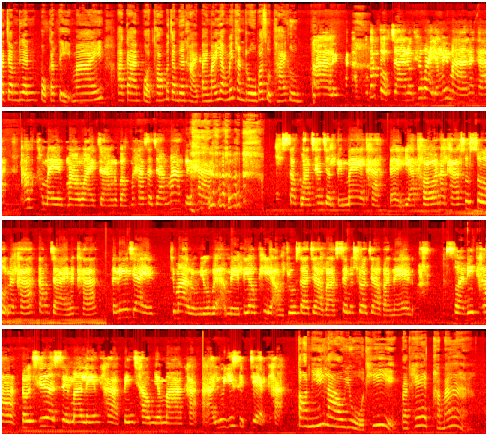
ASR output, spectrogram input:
ประจำเดือนปกติไหมอาการปวดท้องประจำเดือนหายไปไหมยังไม่ทันรู้เพราะสุดท้ายคือมาเลยค่ะหนูก็ตกใจหนูแค่ว่ายังไม่มานะคะเอ้าทำไมมาไวจังหนูบอกมหัศจรรย์มากเลยค่ะ สักวันฉันจะเป็นแม่ค่ะ แต่อย่าท้อนะคะสู้ๆนะคะ ตั้งใจนะคะแต่นี่ใจจะมาลงยูแบบเมเลียวพี่เอาจูซาจาบาเซไม่ชัวจาบาแน่สวัสดีค่ะหนูชื่อเซมาเลนค่ะ เป็นชาวเมียนมาค่ะ อายุ 27 ค่ะ ตอนนี้เราอยู่ที่ประเทศพม่า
